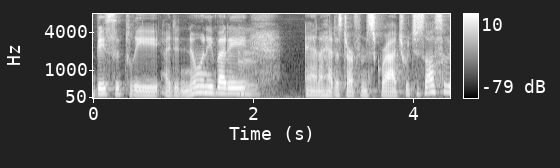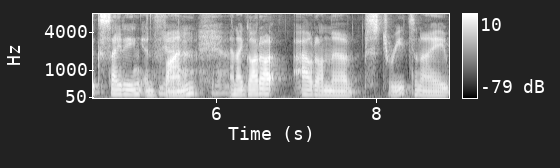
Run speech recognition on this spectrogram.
basically I didn't know anybody, mm. and I had to start from scratch, which is also exciting and fun. Yeah, yeah. And I got out, out on the streets and I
